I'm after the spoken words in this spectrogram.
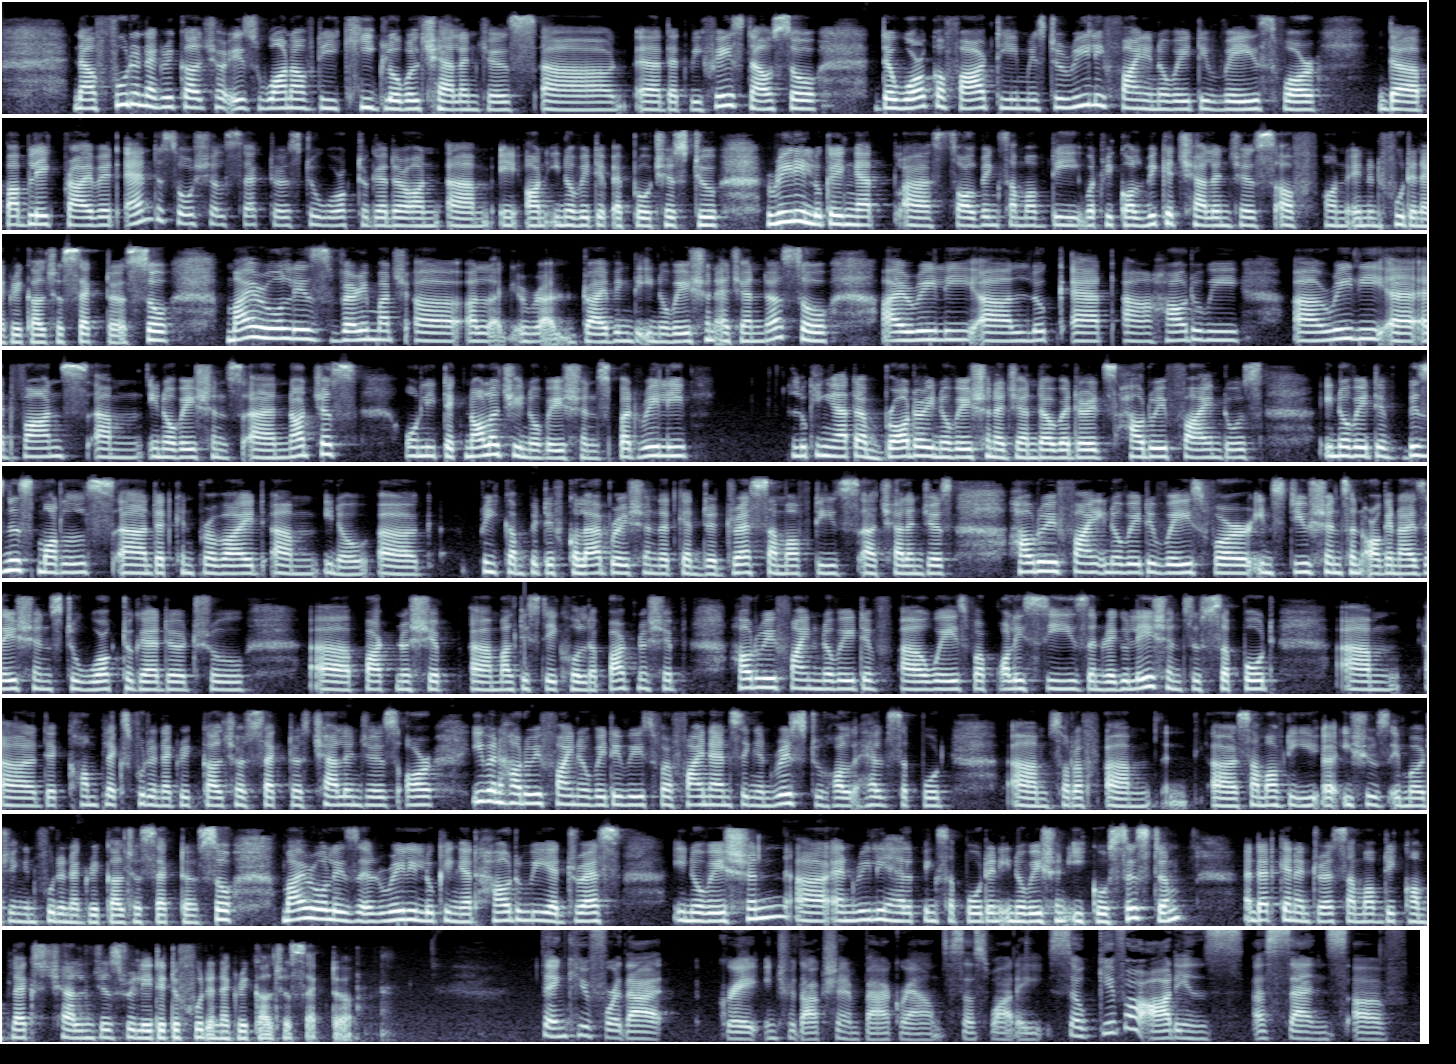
Now, food and agriculture is one of the key global challenges uh, uh, that we face now. So, the work of our team is to really find innovative ways for the public, private, and the social sectors to work together on um, on innovative approaches to really looking at uh, solving some of the what we call wicked challenges of on in the food and agriculture sectors. So my role is very much uh, uh, like driving the innovation agenda. So I really uh, look at uh, how do we uh, really advance um, innovations and not just only technology innovations, but really looking at a broader innovation agenda, whether it's how do we find those innovative business models uh, that can provide, um, you know, uh, pre-competitive collaboration that can address some of these uh, challenges how do we find innovative ways for institutions and organizations to work together through uh, partnership, uh, multi stakeholder partnership? How do we find innovative uh, ways for policies and regulations to support um, uh, the complex food and agriculture sector's challenges? Or even how do we find innovative ways for financing and risk to help support um, sort of um, uh, some of the uh, issues emerging in food and agriculture sector? So, my role is really looking at how do we address innovation and really helping support an innovation ecosystem and that can address some of the complex challenges related to food and agriculture sector. Thank you for that great introduction and background, Saswati. So give our audience a sense of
